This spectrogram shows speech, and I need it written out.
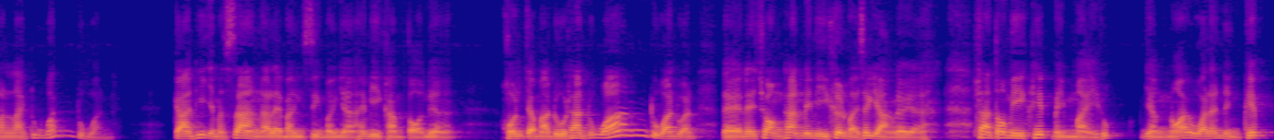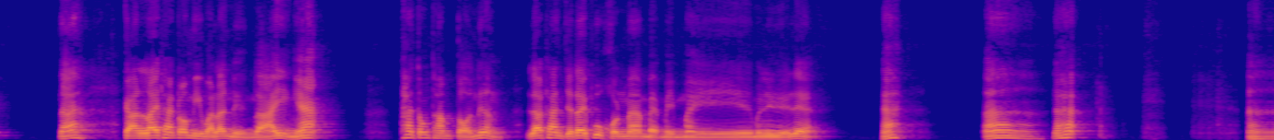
มาไลฟ์ทุกวันทุกวัน การที่จะมาสร้างอะไรบางสิ่งบางอย่างให้มีคำต่อเนื่อง คนจะมาดูท่านทุกวันทุกวันทุกวัน แต่ในช่องท่านไม่มีเคลื่อนไหวสักอย่างเลยอะท่านต้องมีคลิปใหม่ๆ ทุกอย่างน้อยวันละหนึ่งคลิปนะการไลฟ์ท่านต้องมีวันละหนึ่งไลฟ์อย่างเงี้ยท่านต้องทำต่อเนื่อง แล้วท่านจะได้ผู้คนมาแบบใหม่ๆมาเรื่อยๆนะอ่านะฮะอ่า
